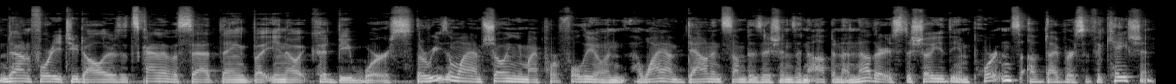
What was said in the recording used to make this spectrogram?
I'm down $42. It's kind of a sad thing, but you know, it could be worse. The reason why I'm showing you my portfolio and why I'm down in some positions and up in another is to show you the importance of diversification.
